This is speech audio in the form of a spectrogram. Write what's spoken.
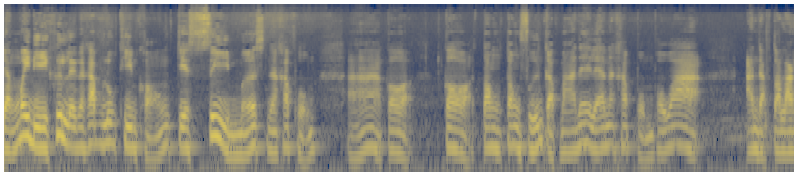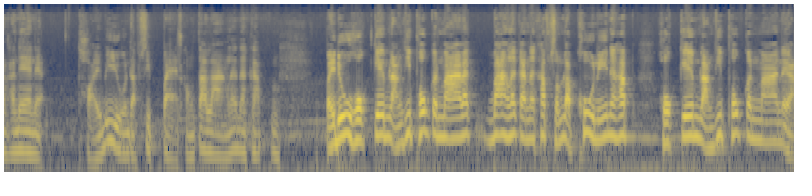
ยังไม่ดีขึ้นเลยนะครับ ลูกทีมของเจสซี่เมอร์สนะครับผม อ่า ก็ ก็ต้องต้องฟื้นกลับมาได้แล้วนะครับผม เพราะว่าอันดับตารางคะแนนเนี่ยถอยไปอยู่อันดับ 18 ของตารางแล้วนะครับ ไปดู 6 เกมหลังที่พบกันมาแล้วบ้างแล้วกันนะครับสำหรับคู่นี้นะครับ 6 เกมหลังที่พบกันมาเนี่ย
